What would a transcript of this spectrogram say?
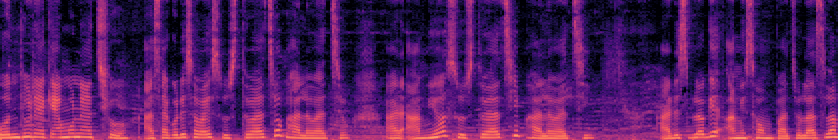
বন্ধুরা, কেমন আছো? আশা করি সবাই সুস্থ আছো, ভালো আছো। আর আমিও সুস্থ আছি, ভালো আছি। আরিস ব্লগে আমি সম্পা চলে আসলাম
